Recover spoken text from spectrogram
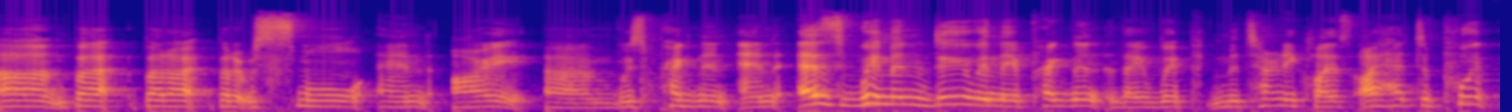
Um, but but I, but it was small, and I um, was pregnant, and as women do when they're pregnant, they whip maternity clothes. I had to put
